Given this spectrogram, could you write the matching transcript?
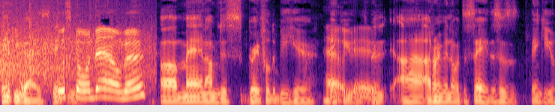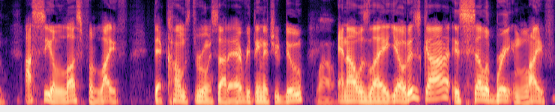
Thank you guys. Thank What's you. going down, man? Uh, man, I'm just grateful to be here. Hell Thank you. It's yeah. been- uh, I don't even know what to say. This is thank you. I see a lust for life that comes through inside of everything that you do. Wow. And I was like, yo, this guy is celebrating life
